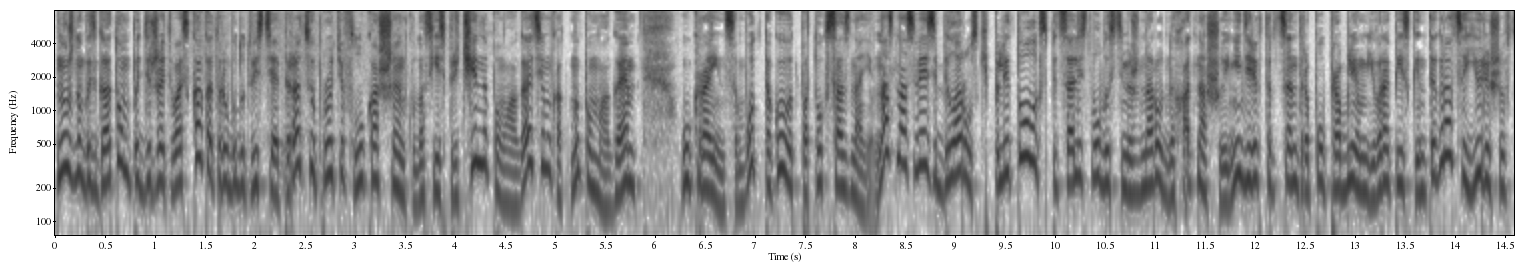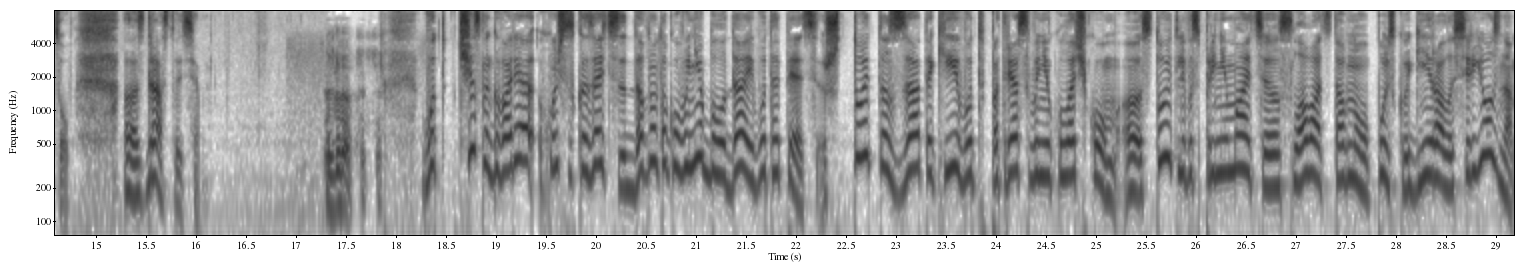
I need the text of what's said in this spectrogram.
«Нужно быть готовым поддержать войска, которые будут вести операцию против Лукашенко. У нас есть причины помогать им, как мы помогаем украинцам». Вот такой вот поток сознания. У нас на связи белорусский политолог, специалист в области международных отношений, директор Центра по проблемам европейской интеграции Юрий Шевцов. А, здравствуйте. Здравствуйте. Вот, честно говоря, хочется сказать, давно такого не было, да, и вот опять. Что это за такие вот потрясывания кулачком? Э, стоит ли воспринимать э, слова отставного польского генерала серьезно?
